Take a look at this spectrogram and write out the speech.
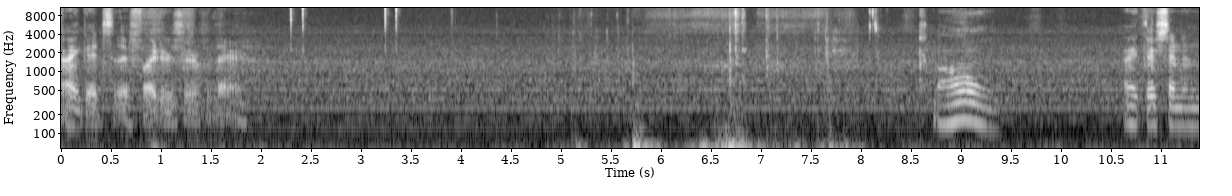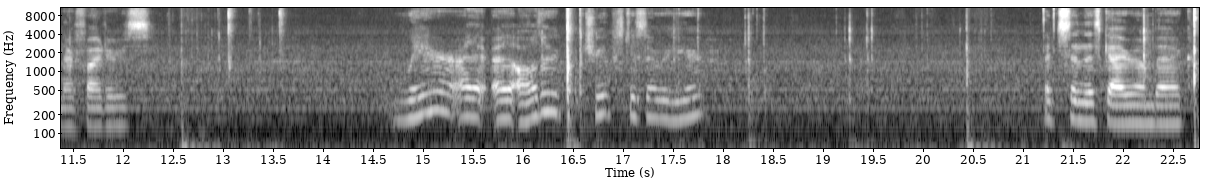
Alright, good. So their fighters are over there. On. Alright, they're sending their fighters. Where are, are all their troops just over here? Let's send this guy around back.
